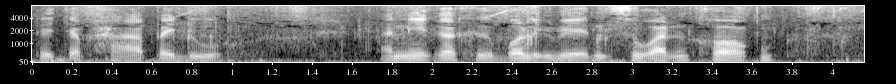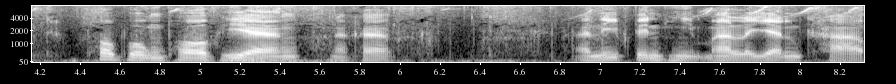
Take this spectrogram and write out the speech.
เดี๋ยวจะพาไปดู อันนี้ก็คือบริเวณสวนของพ่อพงพอเพียงนะครับ อันนี้เป็นหิมาลายันขาว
